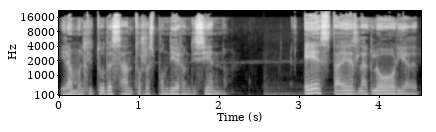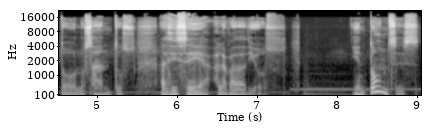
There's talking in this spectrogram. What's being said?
Y la multitud de santos respondieron diciendo, Esta es la gloria de todos los santos, así sea, alabada Dios. Y entonces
